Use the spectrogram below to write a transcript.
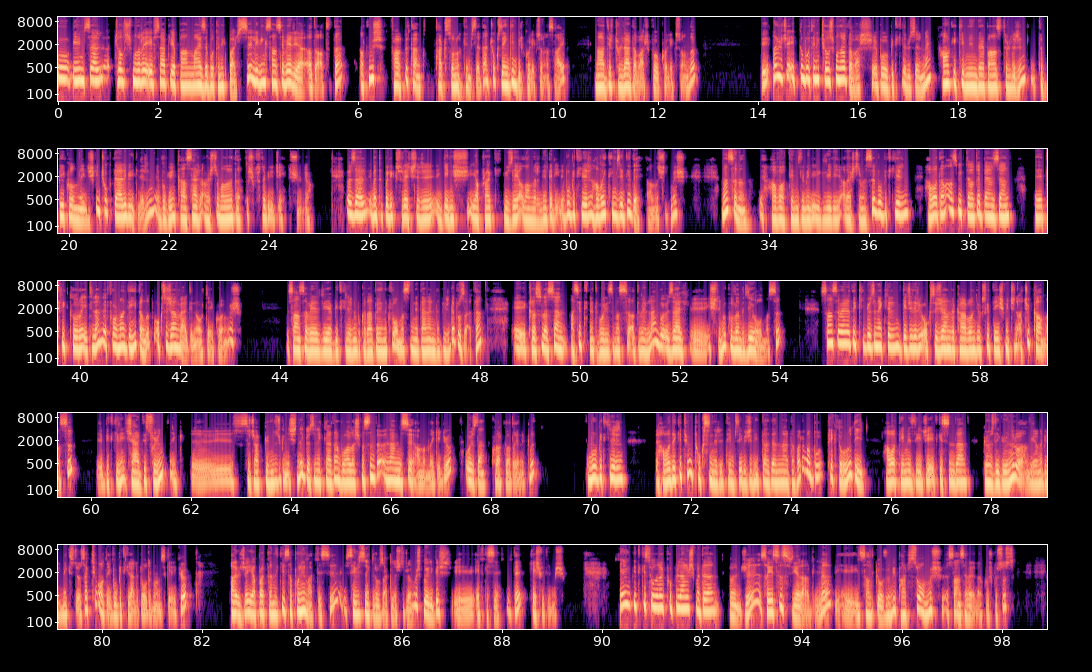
Bu bilimsel çalışmalara ev sahipliği yapan Maize Botanik Bahçesi Living Sansevieria adı altında 60 farklı taksonu temsil eden çok zengin bir koleksiyona sahip. Nadir türler de var bu koleksiyonda. E, ayrıca etnobotanik çalışmalar da var e, bu bitkiler üzerine. Halk hekimliğinde bazı türlerin tıbbi kullanımına ilişkin çok değerli bilgilerin bugün kanser araştırmalarını da ışık tutabileceği düşünülüyor. Özel metabolik süreçleri, geniş yaprak yüzey alanları nedeniyle bu bitkilerin havayı temizlediği de anlaşılmış. NASA'nın e, hava temizlemeyle ilgili bir araştırması bu bitkilerin havadan az miktarda benzen e, trikloroetilen ve formaldehit alıp oksijen verdiğini ortaya koymuş. Sansevieria bitkilerinin bu kadar dayanıklı olmasının nedenlerinden biri de bu zaten. E, krasulasen asit metabolizması adı verilen bu özel e, işlemi kullanabiliyor olması. Sansevieria'daki gözeneklerin geceleri oksijen ve karbondioksit değişimi için açık kalması, bitkinin içerdiği suyun e, sıcak gündüz güneşinde gözeneklerden buharlaşmasının da önlenmesi anlamına geliyor. O yüzden kuraklığa dayanıklı. Bu bitkilerin e, havadaki tüm toksinleri temizleyebileceğini iddia edenler de var ama bu pek doğru değil. Hava temizleyici etkisinden gözle görünür oranda yaranabilmek istiyorsak tüm odayı bu bitkilerle doldurmamız gerekiyor. Ayrıca yapraklarındaki saponin maddesi sivrisinekleri uzaklaştırıyormuş. Böyle bir e, etkisi de keşfedilmiş. Ev bitkisi olarak popülerleşmeden önce sayısız yararıyla e, insanlık yolculuğunun bir parçası olmuş Sanseverialar kuşkusuz.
